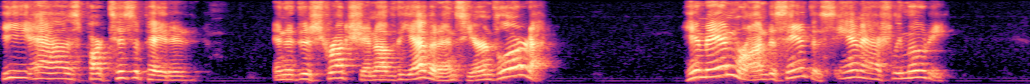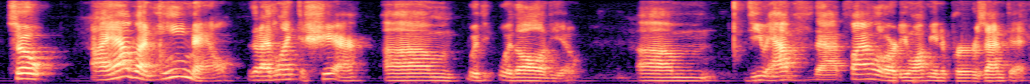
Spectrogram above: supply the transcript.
he has participated in the destruction of the evidence here in Florida. Him and Ron DeSantis and Ashley Moody. So I have an email that I'd like to share um, with with all of you. Um, do you have that file, or do you want me to present it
